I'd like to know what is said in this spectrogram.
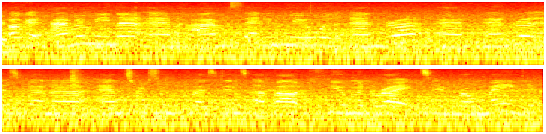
Okay, I'm Amina and I'm standing here with Andra and Andra is gonna answer some questions about human rights in Romania.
